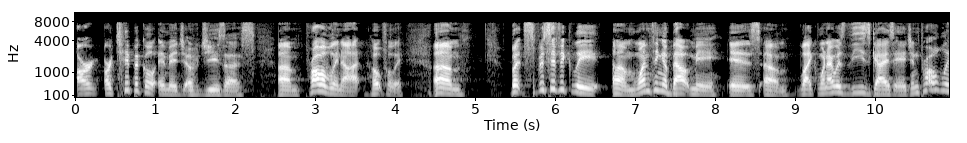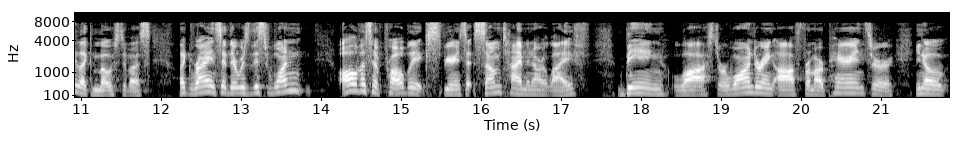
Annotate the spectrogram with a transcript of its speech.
our, our typical image of Jesus. Um, probably not, hopefully. Um, but specifically, um, one thing about me is, um, like when I was these guys' age, and probably like most of us, like Ryan said, there was this one, all of us have probably experienced at some time in our life being lost or wandering off from our parents or, you know,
